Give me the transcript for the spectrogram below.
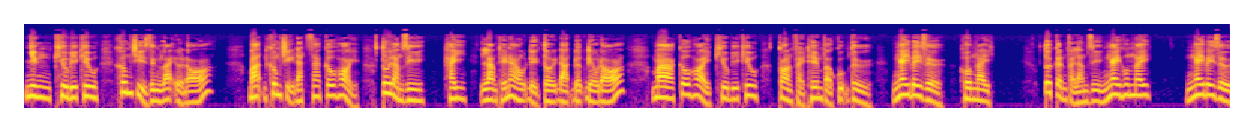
Nhưng QBQ không chỉ dừng lại ở đó. Bạn không chỉ đặt ra câu hỏi tôi làm gì hay làm thế nào để tôi đạt được điều đó, mà câu hỏi QBQ còn phải thêm vào cụm từ ngay bây giờ, hôm nay. Tôi cần phải làm gì ngay hôm nay? Ngay bây giờ,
